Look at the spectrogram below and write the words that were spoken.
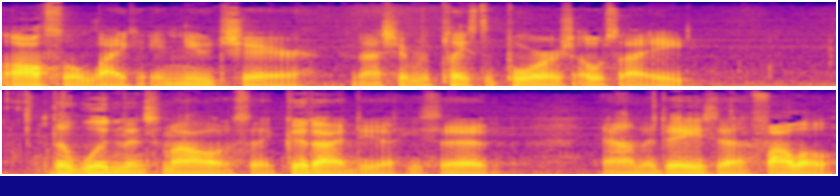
also like a new chair, and I should replace the porridge oats I ate. The woodman smiled and said, Good idea, he said. Now, in the days that followed,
